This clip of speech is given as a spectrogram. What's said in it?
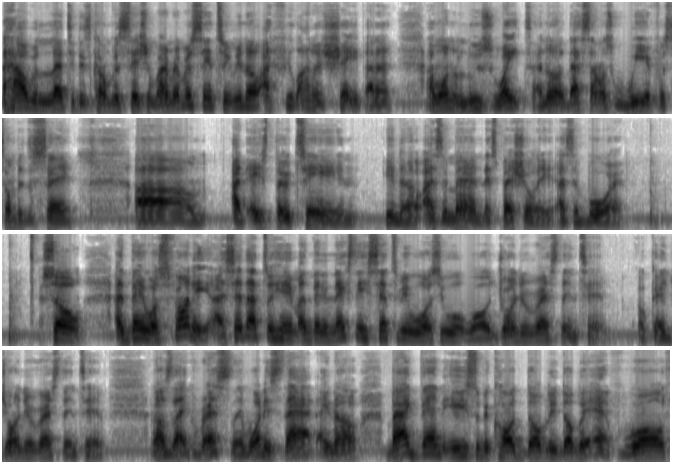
how we led to this conversation, but I remember saying to him, you know, I feel out of shape and I, I want to lose weight. I know that sounds weird for something to say um, at age 13, you know, as a man, especially as a boy. So, and then it was funny. I said that to him, and then the next thing he said to me was, "You will well join the wrestling team." Okay, join the wrestling team. And I was like, wrestling, what is that? You know, back then it used to be called WWF, World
